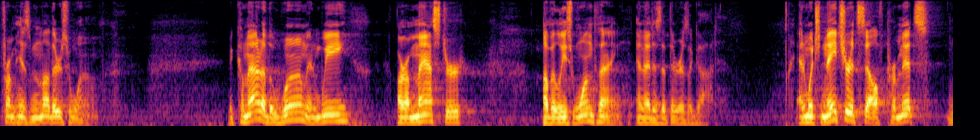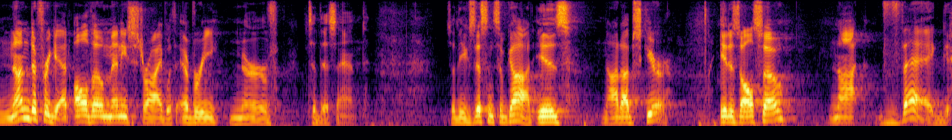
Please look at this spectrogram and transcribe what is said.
from his mother's womb. We come out of the womb and we are a master of at least one thing, and that is that there is a God, and which nature itself permits none to forget, although many strive with every nerve to this end. So the existence of God is not obscure, it is also not vague.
